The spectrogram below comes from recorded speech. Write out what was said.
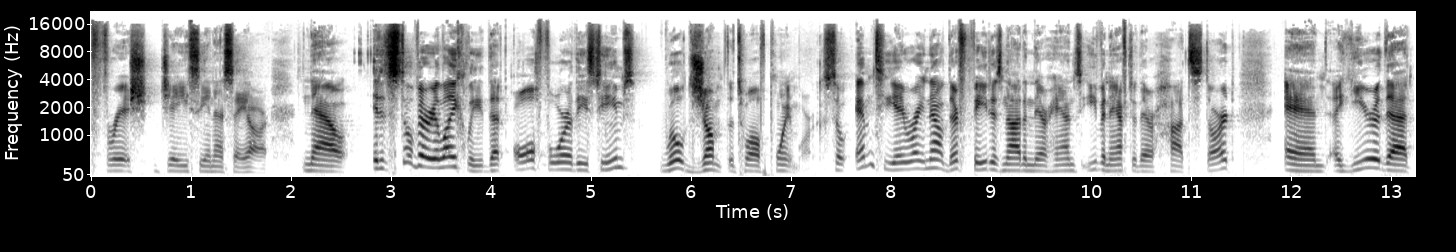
Frisch, JEC, and SAR. Now, it is still very likely that all four of these teams will jump the 12 point mark. So, MTA right now, their fate is not in their hands even after their hot start. And a year that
